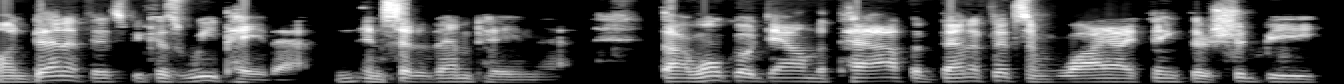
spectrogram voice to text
on benefits because we pay that instead of them paying that. I won't go down the path of benefits and why I think there should be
